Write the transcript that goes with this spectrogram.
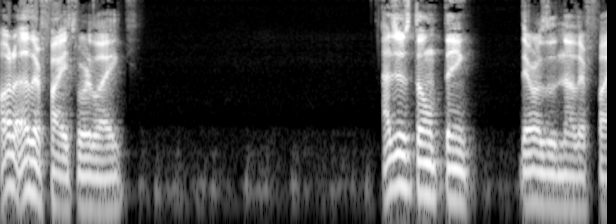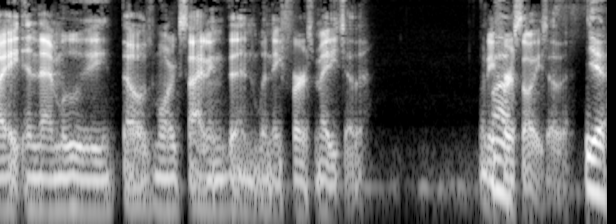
all the other fights were like I just don't think there was another fight in that movie that was more exciting than when they first met each other. When they Wow. first saw each other. Yeah.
